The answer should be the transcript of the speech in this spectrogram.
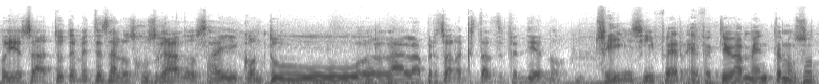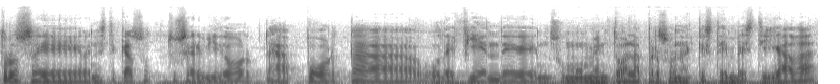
Oye, o sea, tú te metes a los juzgados ahí con tu la, la persona que estás defendiendo. Sí, sí, Fer, efectivamente nosotros, eh, en este caso tu servidor, aporta o defiende en su momento a la persona que esté investigada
